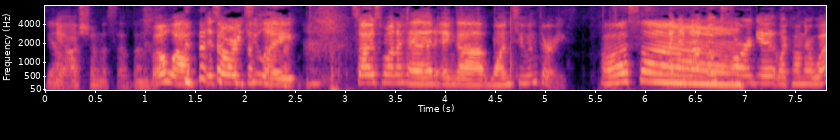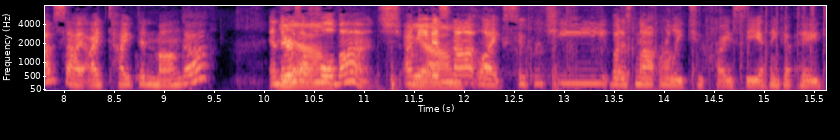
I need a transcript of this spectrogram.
Yeah. Yeah. I shouldn't have said that. But oh well, it's already too late. So I just went ahead and got one, two, and three. Awesome. I did not know Target, like on their website. I typed in manga, and there's a whole bunch. I mean, Yeah. it's not like super cheap, but it's not really too pricey. I think I paid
